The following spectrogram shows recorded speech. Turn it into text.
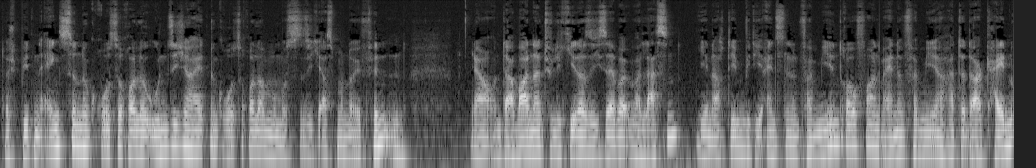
Da spielten Ängste eine große Rolle, Unsicherheit eine große Rolle. Man musste sich erstmal neu finden. Ja, und da war natürlich jeder sich selber überlassen, je nachdem, wie die einzelnen Familien drauf waren. Meine Familie hatte da kein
